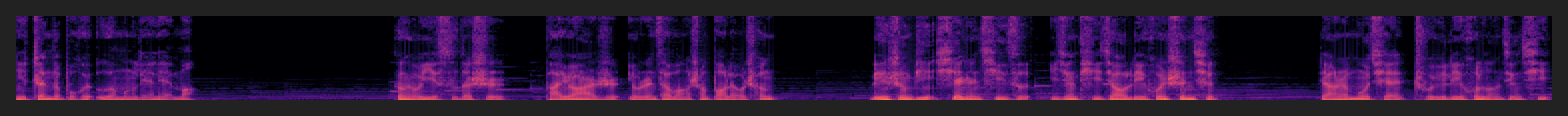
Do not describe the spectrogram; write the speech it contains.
你真的不会噩梦连连吗？更有意思的是，八月二日，有人在网上爆料称，林生斌现任妻子已经提交离婚申请，两人目前处于离婚冷静期。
